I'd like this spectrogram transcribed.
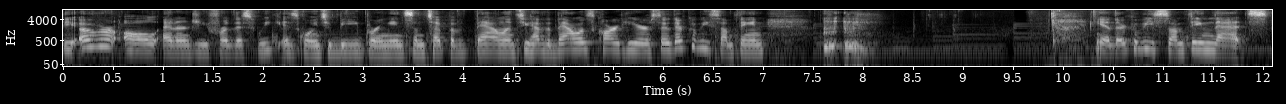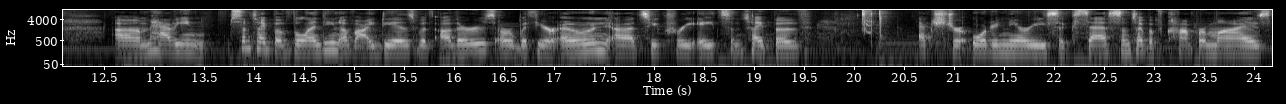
the overall energy for this week is going to be bringing some type of balance. You have the balance card here, so there could be something. yeah, there could be something that's um, having some type of blending of ideas with others or with your own uh, to create some type of extraordinary success, some type of compromise.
